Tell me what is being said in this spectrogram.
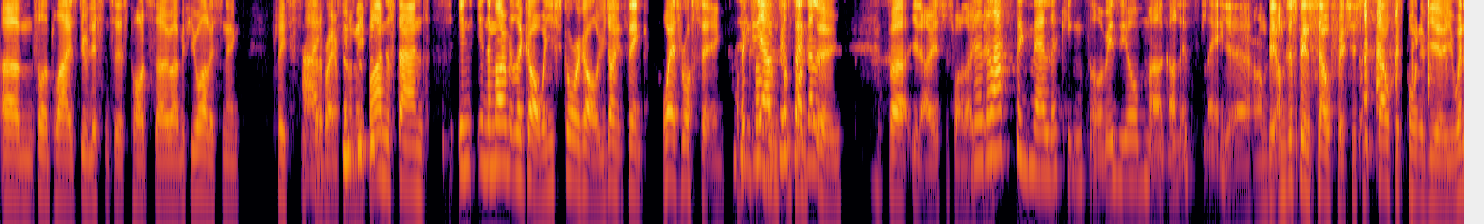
um, some of the players do listen to this pod. So um, if you are listening, Please celebrate in front of me. But I understand in, in the moment of the goal, when you score a goal, you don't think, where's Ross sitting? I think some yeah, of them sometimes the, do. But you know, it's just one of those. The, the, last thing they're looking for is your mug, honestly. Yeah, I'm, be, I'm just being selfish. It's just selfish point of view. You when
